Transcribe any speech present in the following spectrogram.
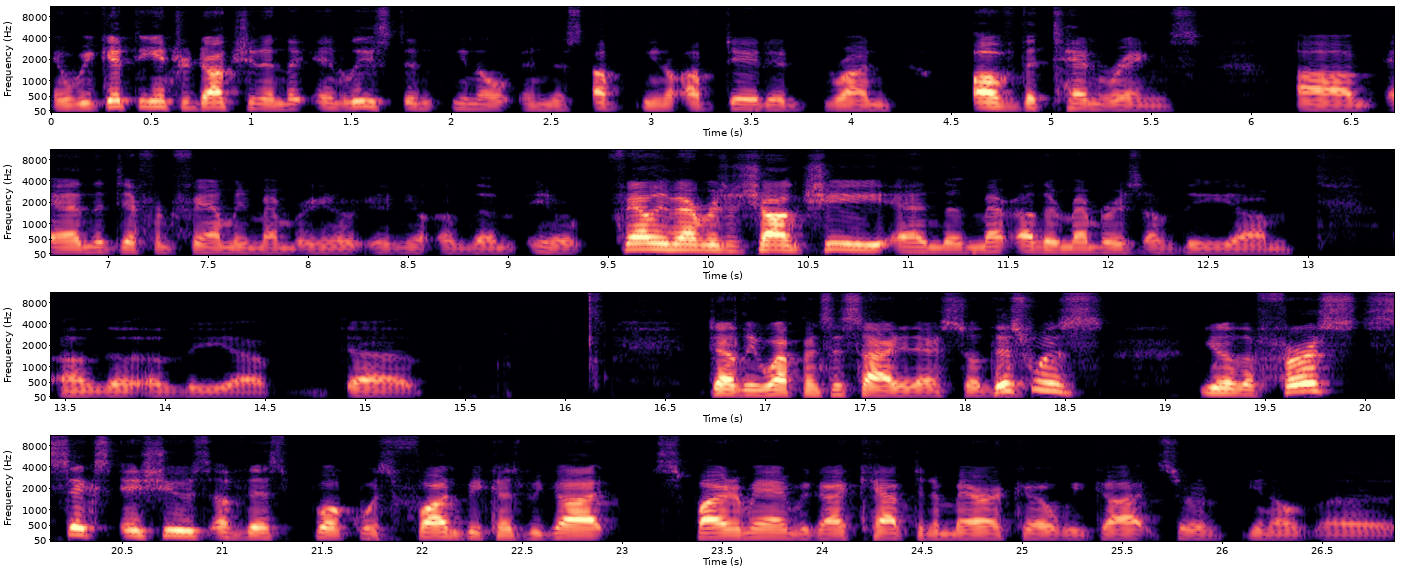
and we get the introduction in the at least in you know in this up you know updated run of the Ten Rings. Um, and the different family member, you know, you know, of the you know family members of Shang Chi and the me- other members of the um, of the of the uh, uh, Deadly Weapon Society there. So this was, you know, the first six issues of this book was fun because we got Spider Man, we got Captain America, we got sort of, you know, uh,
